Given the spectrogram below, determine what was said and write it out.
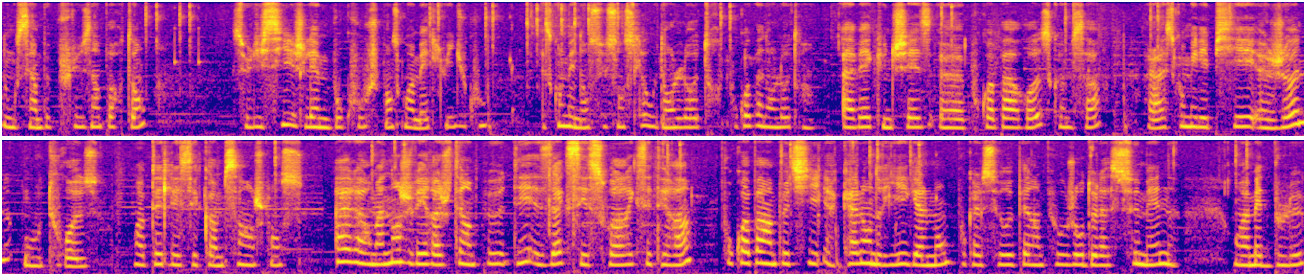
Donc c'est un peu plus important. Celui-ci, je l'aime beaucoup. Je pense qu'on va mettre lui du coup. Est-ce qu'on le met dans ce sens-là ou dans l'autre? Pourquoi pas dans l'autre hein? Avec une chaise, euh, pourquoi pas rose comme ça. Alors est-ce qu'on met les pieds euh, jaunes ou tout rose? On va peut-être laisser comme ça, hein, je pense. Alors maintenant, je vais rajouter un peu des accessoires, etc. Pourquoi pas un petit calendrier également pour qu'elle se repère un peu au jour de la semaine. On va mettre bleu.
